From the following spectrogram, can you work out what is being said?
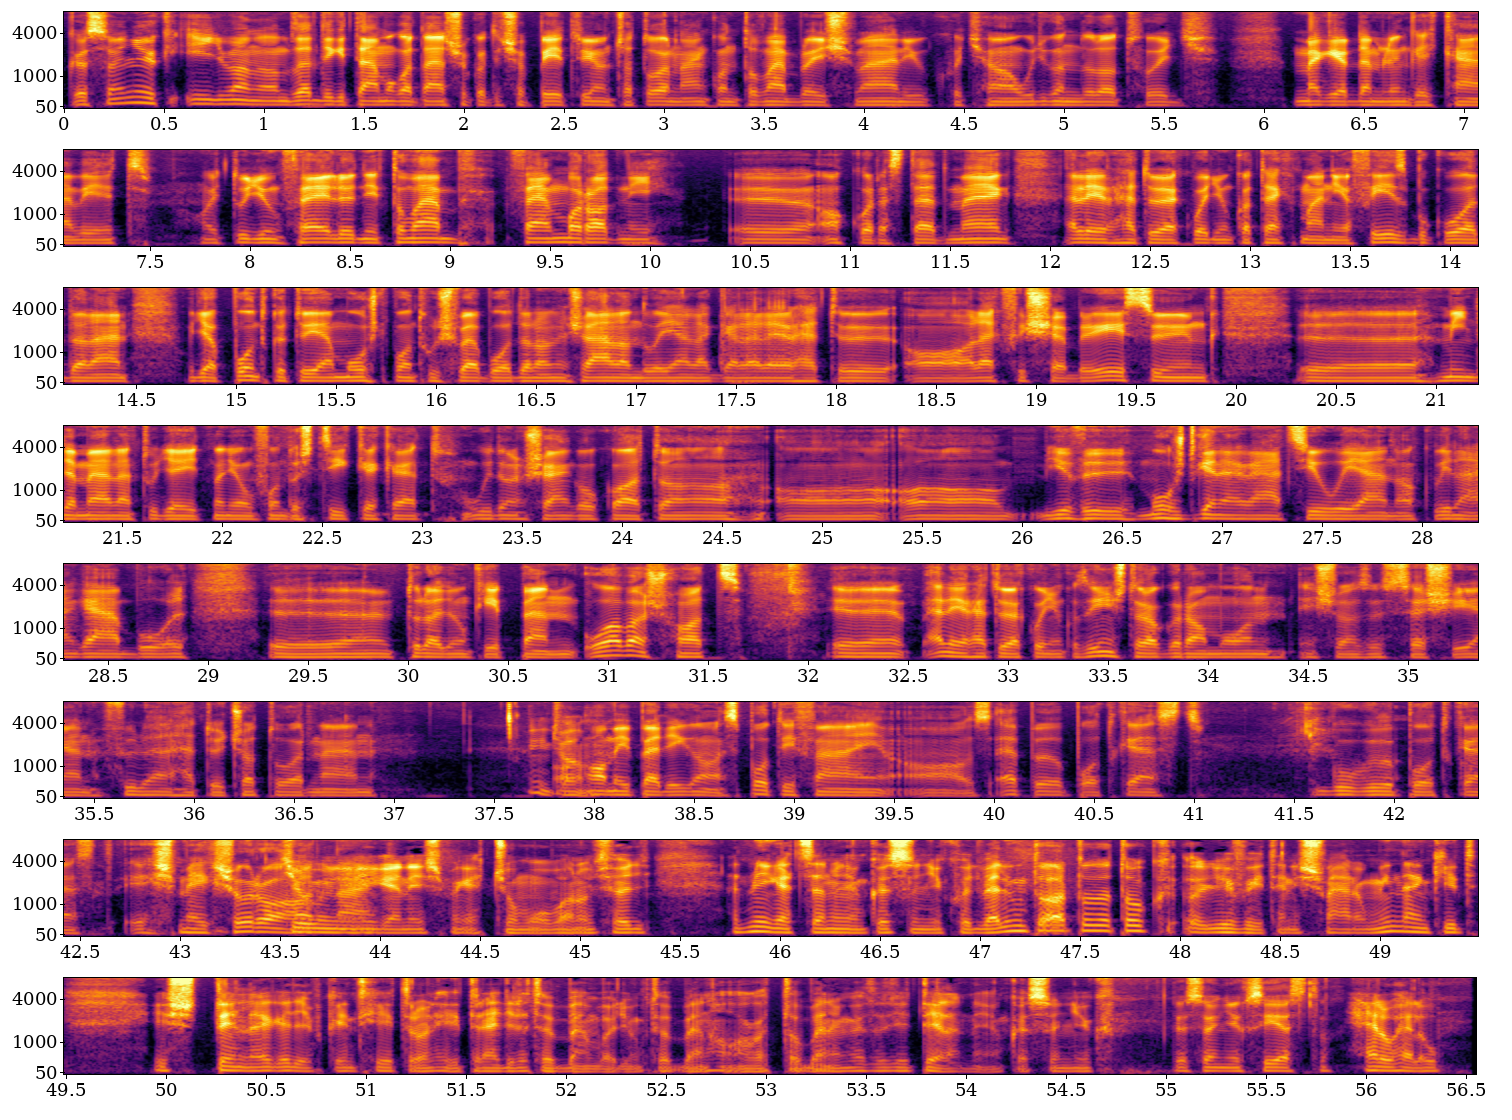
Köszönjük, így van, az eddigi támogatásokat is a Patreon csatornánkon továbbra is várjuk, hogyha úgy gondolod, hogy megérdemlünk egy kávét, hogy tudjunk fejlődni, tovább fennmaradni akkor ezt tedd meg. Elérhetőek vagyunk a Techmania Facebook oldalán, ugye a pontkötője most.hu weboldalon is állandó jelleggel elérhető a legfrissebb részünk. Mindemellett ugye itt nagyon fontos cikkeket, újdonságokat a, a, a jövő most generációjának világából tulajdonképpen olvashatsz. Elérhetőek vagyunk az Instagramon és az összes ilyen fülelhető csatornán, így van. ami pedig a Spotify, az Apple Podcast, Google Podcast, és még sorolhatnánk. igen, és még egy csomó van, úgyhogy hát még egyszer nagyon köszönjük, hogy velünk tartozatok, jövő héten is várunk mindenkit, és tényleg egyébként hétről hétre egyre többen vagyunk, többen hallgattok bennünket, úgyhogy tényleg nagyon köszönjük. Köszönjük, sziasztok! Hello, hello!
